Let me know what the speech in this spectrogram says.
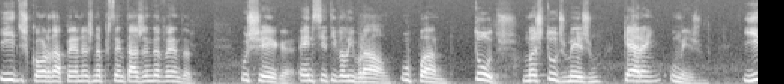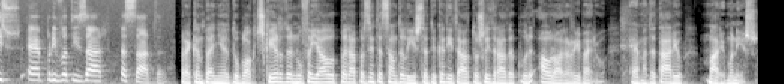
E discorda apenas na percentagem da venda o Chega, a Iniciativa Liberal, o PAN, todos, mas todos mesmo, querem o mesmo. E isso é privatizar a SATA. Para a campanha do Bloco de Esquerda, no Faial, para a apresentação da lista de candidatos liderada por Aurora Ribeiro. É mandatário Mário Muniz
